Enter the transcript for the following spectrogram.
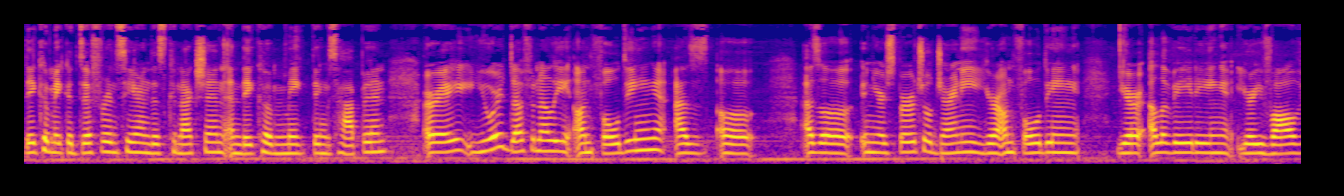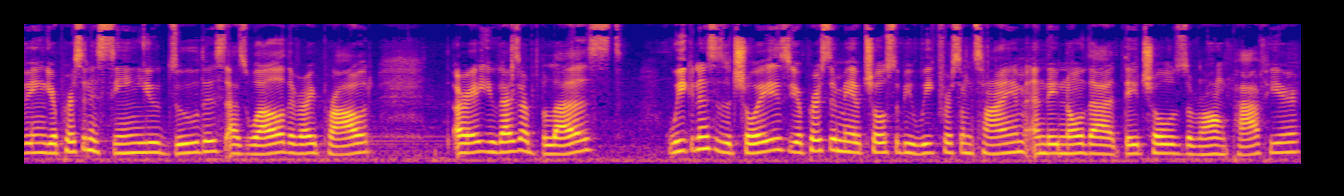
They could make a difference here in this connection and they could make things happen. All right? You are definitely unfolding as a as a in your spiritual journey. You're unfolding you're elevating you're evolving. Your person is seeing you do this as well. They're very proud. All right? You guys are blessed. Weakness is a choice. Your person may have chose to be weak for some time and they know that they chose the wrong path here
